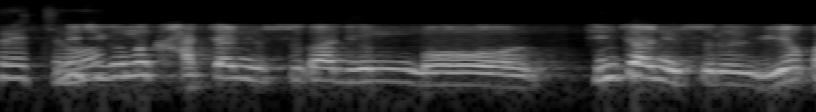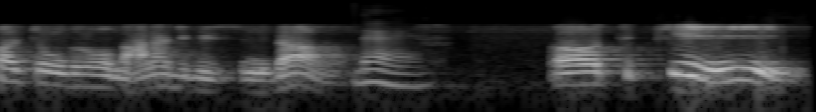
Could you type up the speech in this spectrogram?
그랬죠. 근데 지금은 가짜 뉴스가 지금 뭐 진짜 뉴스를 위협할 정도로 많아지고 있습니다. 네. 어, 특히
